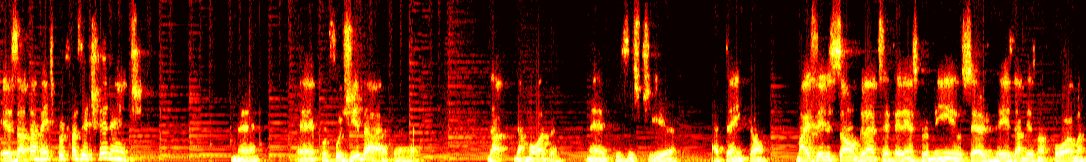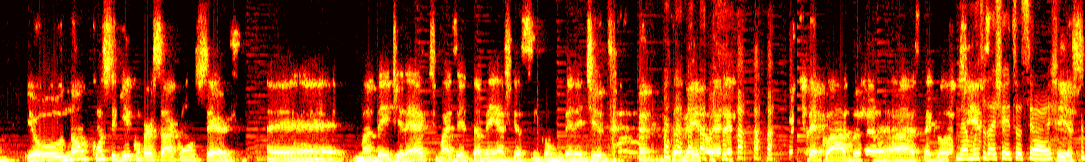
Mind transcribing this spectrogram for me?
exatamente por fazer diferente, né? É, por fugir da, da, da, da moda né, que existia até então. Mas eles são grandes referências para mim, o Sérgio Reis da mesma forma. Eu não consegui conversar com o Sérgio, é, mandei direct, mas ele também, acho que assim como o Benedito, também não é muito adequado né, às tecnologias. Não é muito das redes sociais. Isso.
